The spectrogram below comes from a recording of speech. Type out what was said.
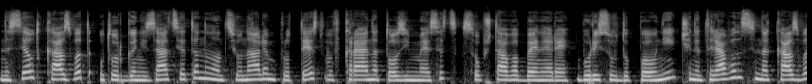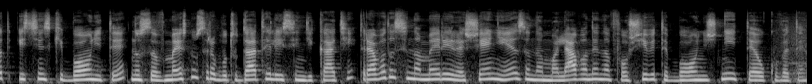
не се отказват от организацията на национален протест в края на този месец, съобщава БНР. Борисов допълни, че не трябва да се наказват истински болните, но съвместно с работодатели и синдикати трябва да се намери решение за намаляване на фалшивите болнични и телковете.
